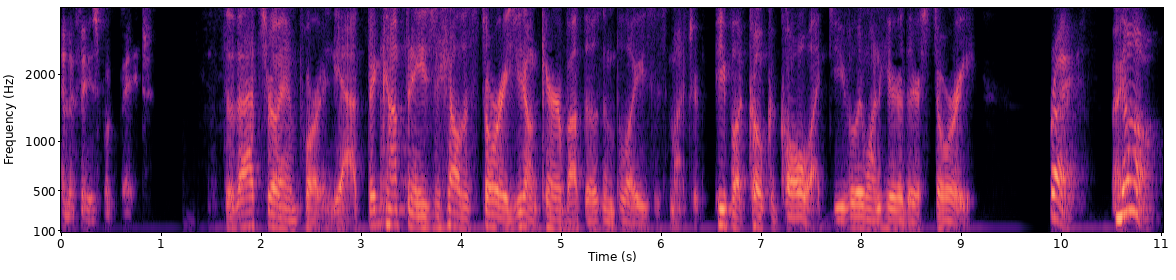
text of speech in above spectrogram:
and a Facebook page. So that's really important. Yeah, big companies tell the stories. You don't care about those employees as much. People at Coca Cola, do you really want to hear their story? Right. right. No,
